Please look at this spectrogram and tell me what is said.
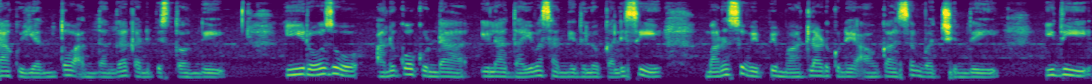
నాకు ఎంతో అందంగా కనిపిస్తోంది. ఈరోజు అనుకోకుండా ఇలా దైవ సన్నిధిలో కలిసి మనసు విప్పి మాట్లాడుకునే అవకాశం వచ్చింది. ఇది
